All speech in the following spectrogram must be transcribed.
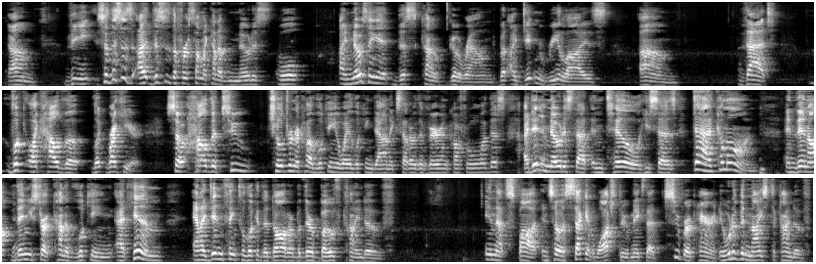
Um, the so this is I, this is the first time I kind of noticed. Well, I noticing it this kind of go round, but I didn't realize um, that look like how the like right here. So how the two children are kind of looking away, looking down, etc. They're very uncomfortable with this. I didn't Yeah. notice that until he says, "Dad, come on," and then uh, then you start kind of looking at him. And I didn't think to look at the daughter, but they're both kind of in that spot. And so a second watch through makes that super apparent. It would have been nice to kind of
